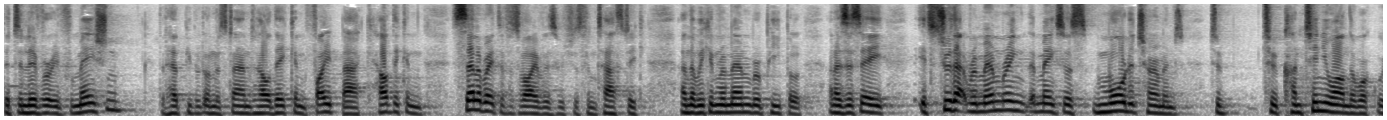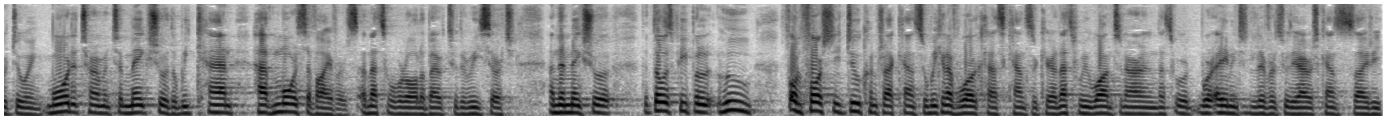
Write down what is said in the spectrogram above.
That deliver information help people to understand how they can fight back, how they can celebrate the survivors, which is fantastic, and that we can remember people. And as I say, it's through that remembering that makes us more determined to to continue on the work we're doing, more determined to make sure that we can have more survivors, and that's what we're all about through the research, and then make sure that those people who unfortunately do contract cancer, we can have world-class cancer care. And That's what we want in Ireland, that's what we're aiming to deliver through the Irish Cancer Society.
